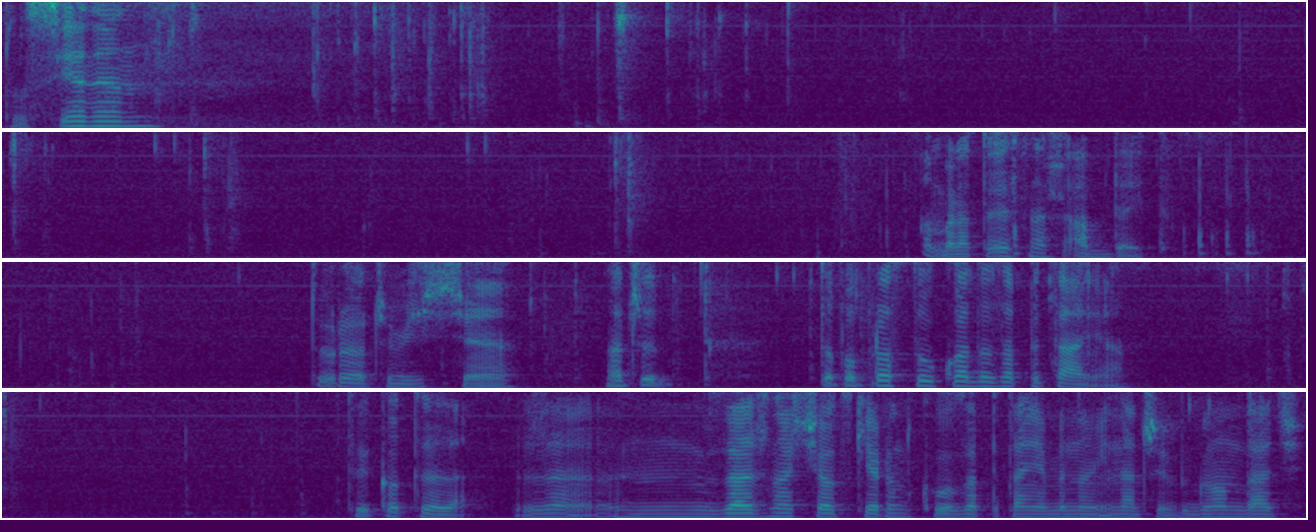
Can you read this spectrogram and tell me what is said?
Plus 1. Dobra, to jest nasz update. Który oczywiście, znaczy, to po prostu układa zapytania. Tylko tyle, że mm, w zależności od kierunku zapytania będą inaczej wyglądać.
